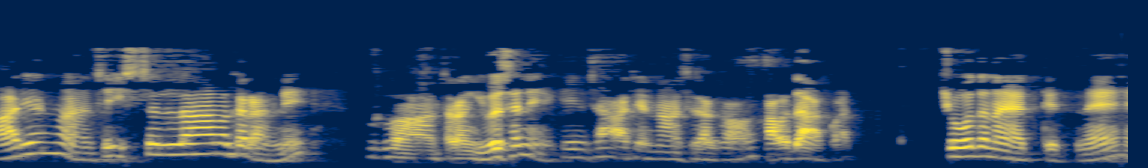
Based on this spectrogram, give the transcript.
ආර්යයන් වහන්සේ ඉස්සල්ලාම කරන්නේ පුළුවන් ඉවසන එක. ඒ නිසා ආර්යයන් වහන්සේලා ගාව කවදාකවත් චෝදනා ඇත්තෙත් නැහැ.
